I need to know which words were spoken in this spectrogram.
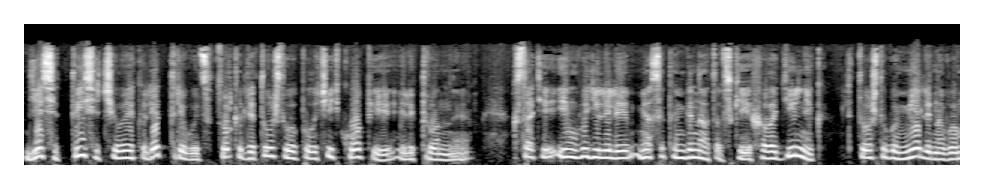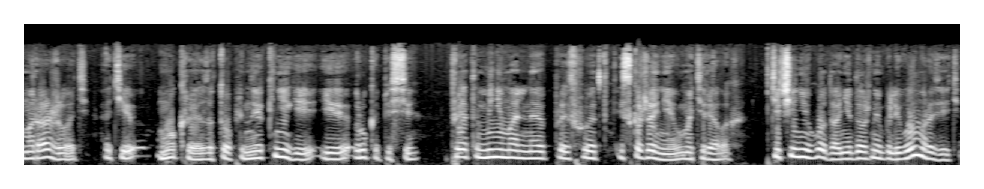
10 тысяч человек лет требуется только для того, чтобы получить копии электронные. Кстати, им выделили мясокомбинатовский холодильник для того, чтобы медленно вымораживать эти мокрые затопленные книги и рукописи. При этом минимальное происходит искажение в материалах. В течение года они должны были выморозить,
